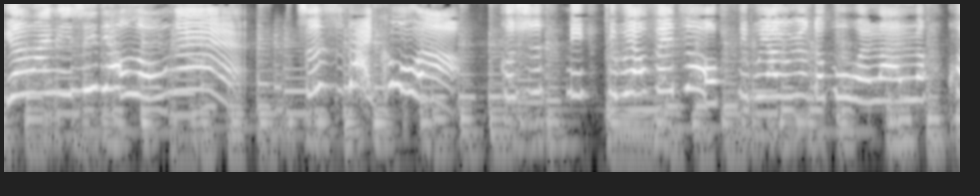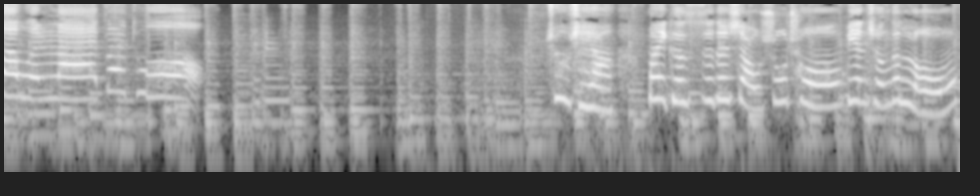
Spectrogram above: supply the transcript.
原来你是一条龙哎，真是太酷了！可是你你不要样，麦克斯的小书虫变成的龙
